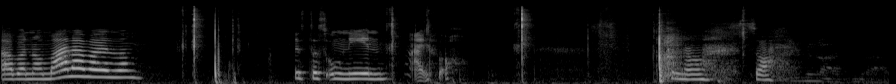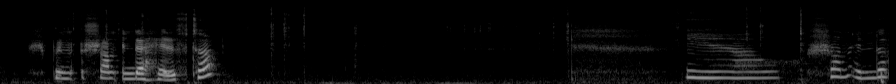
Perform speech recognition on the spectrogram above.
Aber normalerweise ist das Umnähen einfach. Genau, so. Ich bin schon in der Hälfte. Ja, schon in der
